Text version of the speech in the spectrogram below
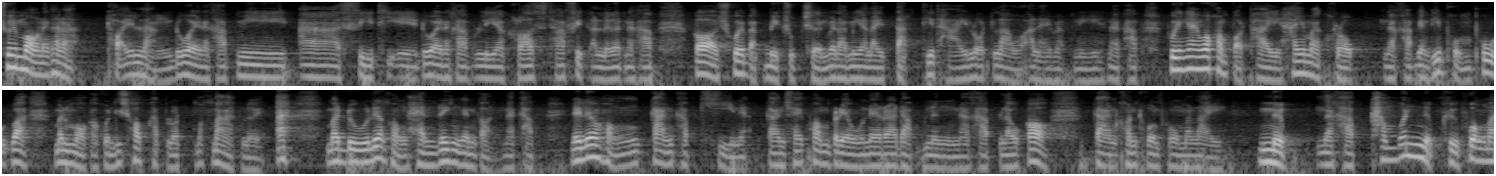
ช่วยมองในขณะถอยหลังด้วยนะครับ มี RCTA ด้วยนะครับ Rear Cross Traffic Alert นะครับ ก็ช่วยแบบเบรกฉุกเฉินเวลามีอะไรตัดที่ท้ายรถเราอะไรแบบนี้นะครับ พูดง่ายๆว่าความปลอดภัยให้มาครบ นะครับอย่างที่ผมพูดว่ามันเหมาะกับคนที่ชอบขับรถมาก ๆ เลยอะมาดูเรื่องของ handling กันก่อนนะครับ ในเรื่องของการขับขี่เนี่ยการใช้ความเร็วในระดับหนึ่งนะครับ แล้วก็การคอนโทรลพวงมาลัยหนึบนะครับคำว่าหนึบคือพวงมา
